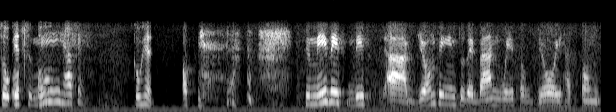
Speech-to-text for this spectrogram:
So well, it's to me. Go ahead. Oh, to me, this this uh, jumping into the bandwidth of joy has come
